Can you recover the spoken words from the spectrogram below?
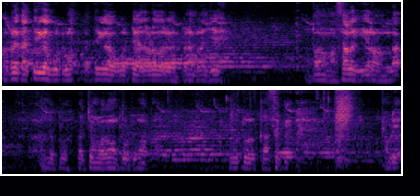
மக்களே கத்திரிக்காய் போட்டுருவோம். கத்திரிக்காய் போட்டு அதோட ஒரு பிணை பிணைஞ்சி அப்போ மசாலா ஈரம் நல்லா அந்த பச்சை மிளகாவும் போட்டுருவோம். போட்டு ஒரு கசக்கு. அப்படியே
